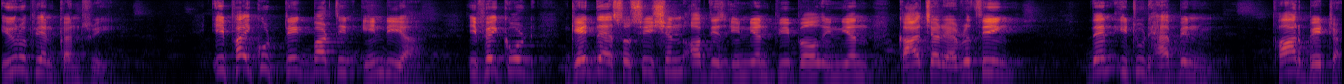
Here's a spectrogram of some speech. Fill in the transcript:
European country. If I could take birth in India, if I could get the association of these Indian people, Indian culture, everything, then it would have been far better.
